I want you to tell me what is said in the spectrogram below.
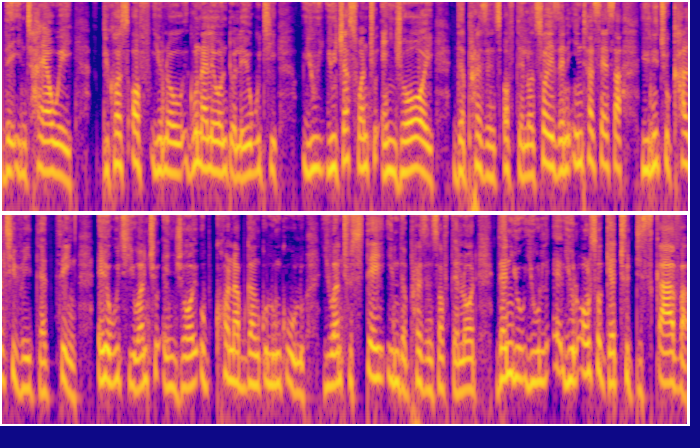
the entire way because of you know kunaleyo nto leyo ukuthi you you just want to enjoy the presence of the Lord. So as an intercessor you need to cultivate that thing eyokuthi you want to enjoy ubukhona bukaNkuluNkulu. You want to stay in the presence of the Lord. Then you you'll you'll also get to discover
